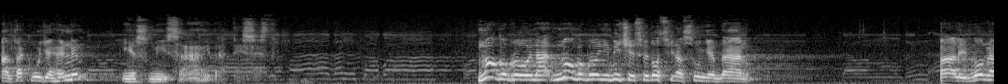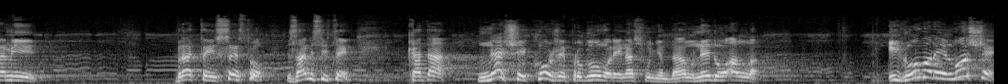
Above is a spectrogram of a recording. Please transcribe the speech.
ali tako u džehennem, jesu mi sami, brate i sestri mnogobrojna, mnogobrojni bit će svedoci na sunnjem danu. Ali, Boga mi, brate i sestro, zamislite, kada naše kože progovore na sunnjem danu, ne do Allah, i govore loše,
